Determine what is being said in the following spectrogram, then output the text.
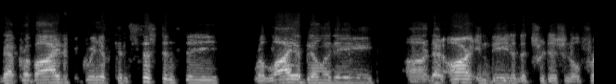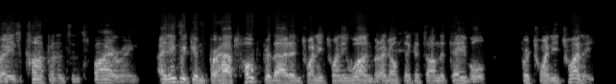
that provide a degree of consistency, reliability, uh, that are indeed, in the traditional phrase, confidence inspiring. I think we can perhaps hope for that in 2021, but I don't think it's on the table for 2020.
